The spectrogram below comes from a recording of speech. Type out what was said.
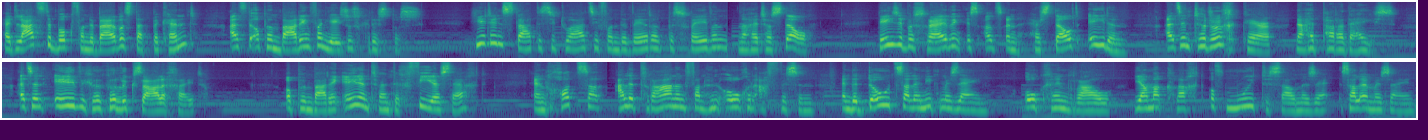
Het laatste boek van de Bijbel staat bekend als de openbaring van Jezus Christus. Hierin staat de situatie van de wereld beschreven na het herstel. Deze beschrijving is als een hersteld Eden, als een terugkeer naar het paradijs, als een eeuwige gelukzaligheid. Openbaring 21:4 zegt: En God zal alle tranen van hun ogen afwissen, en de dood zal er niet meer zijn. Ook geen rouw, jammerklacht of moeite zal er meer zijn,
